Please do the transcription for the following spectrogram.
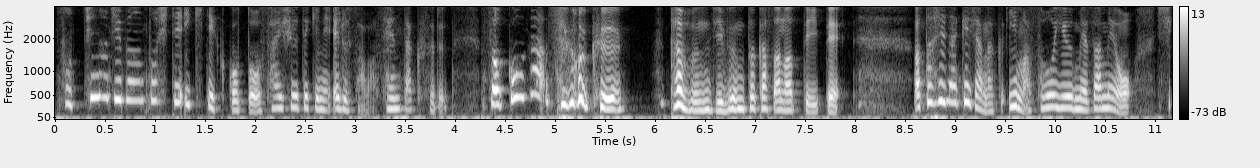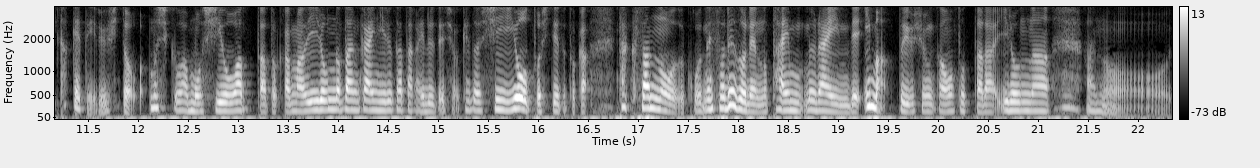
そっちの自分として生きていくことを最終的にエルサは選択する。そこがすごく 多分自分と重なっていて私だけじゃなく今そういう目覚めを仕掛けている人もしくはもうし終わったとか、まあ、いろんな段階にいる方がいるでしょう。けどしようとしてるとかたくさんのこう、ね、それぞれのタイムラインで今という瞬間を取ったらいろんなあの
